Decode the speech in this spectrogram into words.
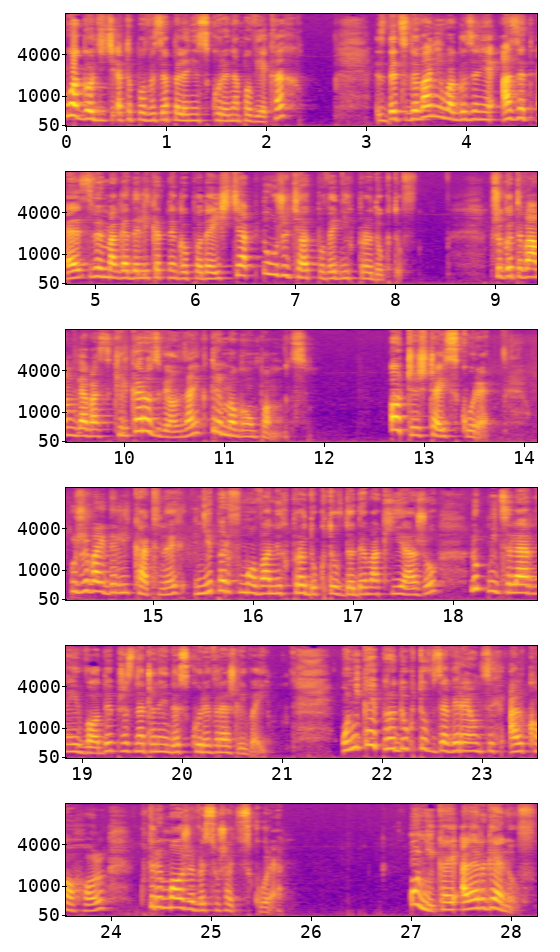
łagodzić atopowe zapalenie skóry na powiekach? Zdecydowanie łagodzenie AZS wymaga delikatnego podejścia i użycia odpowiednich produktów. Przygotowałam dla Was kilka rozwiązań, które mogą pomóc. Oczyszczaj skórę. Używaj delikatnych, nieperfumowanych produktów do demakijażu lub micelarnej wody przeznaczonej do skóry wrażliwej. Unikaj produktów zawierających alkohol, który może wysuszać skórę. Unikaj alergenów.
